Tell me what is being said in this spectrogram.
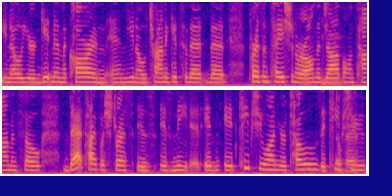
You know, you're getting in the car and and you know, trying to get to that that presentation or on the mm-hmm. job on time. And so that type of stress is is needed. It it keeps you on your toes. It keeps okay. you,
